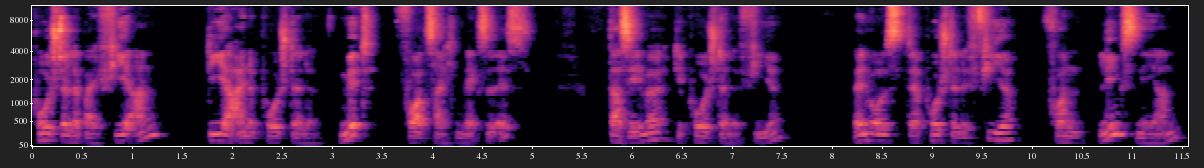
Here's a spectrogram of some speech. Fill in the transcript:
Polstelle bei 4 an, die ja eine Polstelle mit Vorzeichenwechsel ist. Da sehen wir die Polstelle 4. Wenn wir uns der Polstelle 4 von links nähern,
